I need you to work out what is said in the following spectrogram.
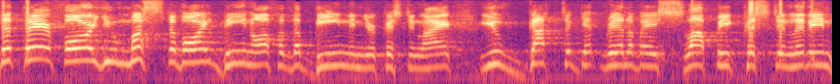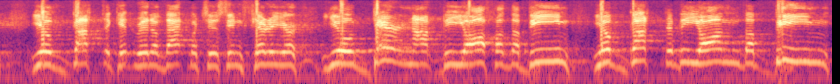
that therefore you must avoid being off of the beam in your Christian life. You've got to get rid of a sloppy Christian living. You've got to get rid of that which is inferior. You dare not be off of the beam. You've got to be on the beam,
